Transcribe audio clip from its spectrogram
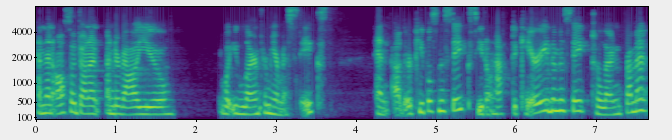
and then also don't undervalue what you learn from your mistakes and other people's mistakes. You don't have to carry the mistake to learn from it.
